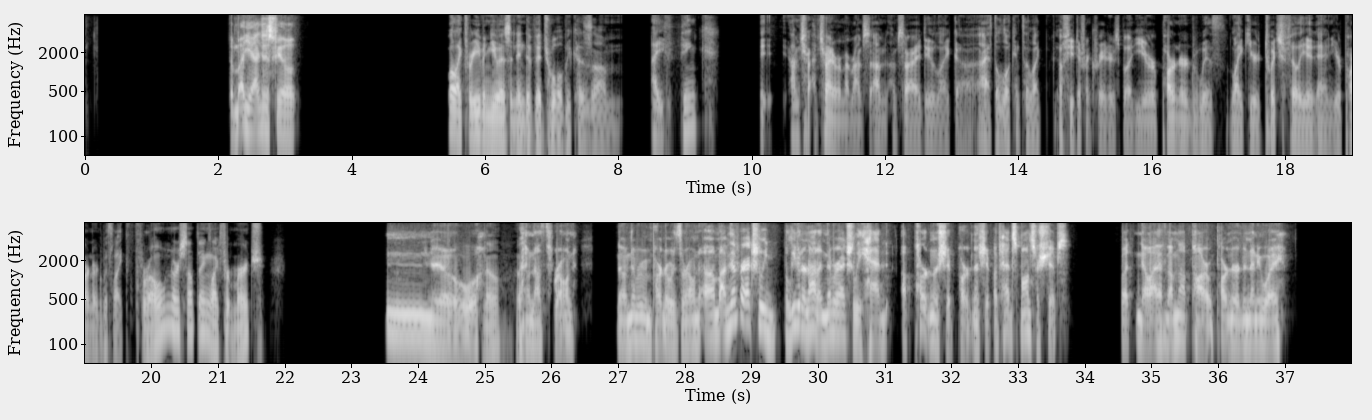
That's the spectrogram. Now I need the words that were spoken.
the yeah, I just feel well, like for even you as an individual, because um, I think it, I'm, try, I'm trying to remember. I'm, so, I'm I'm sorry. I do like uh, I have to look into like a few different creators, but you're partnered with like your Twitch affiliate, and you're partnered with like Throne or something like for merch. No, no, no, not Throne. No, I've never been partnered with Throne. Um, I've never actually, believe it or not, I've never actually had a partnership. Partnership. I've had sponsorships, but no, I have, I'm not par- partnered in any way.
